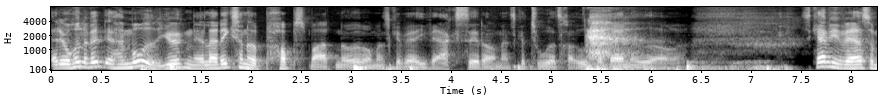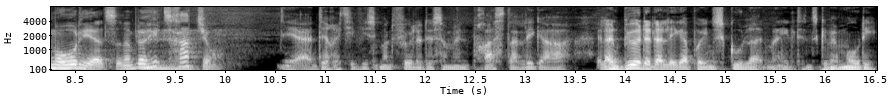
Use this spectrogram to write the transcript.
Er det overhovedet nødvendigt at have mod, Jørgen, eller er det ikke sådan noget popsmart noget, hvor man skal være iværksætter, og man skal ture og træde ud på vandet, og skal vi være så modige altid? Man bliver helt træt jo. Ja, det er rigtigt, hvis man føler det som en præst, der ligger, eller en byrde, der ligger på en skulder, at man hele tiden skal være modig.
